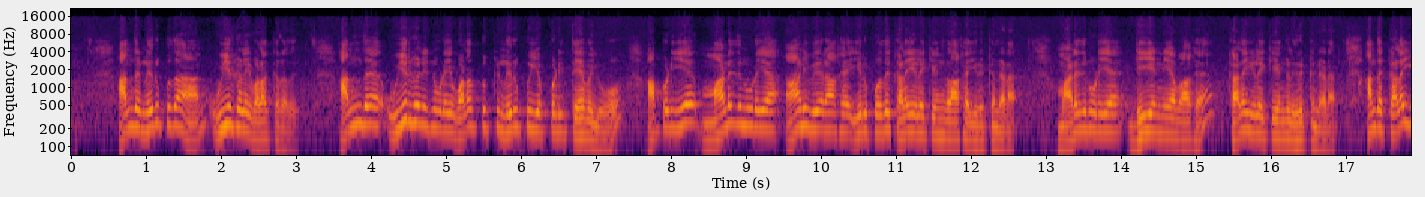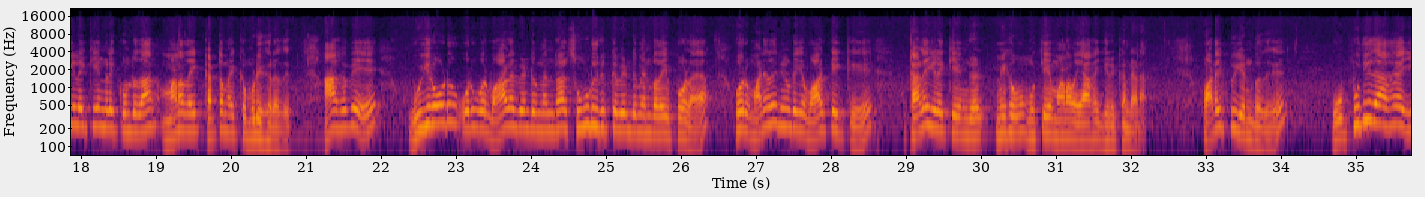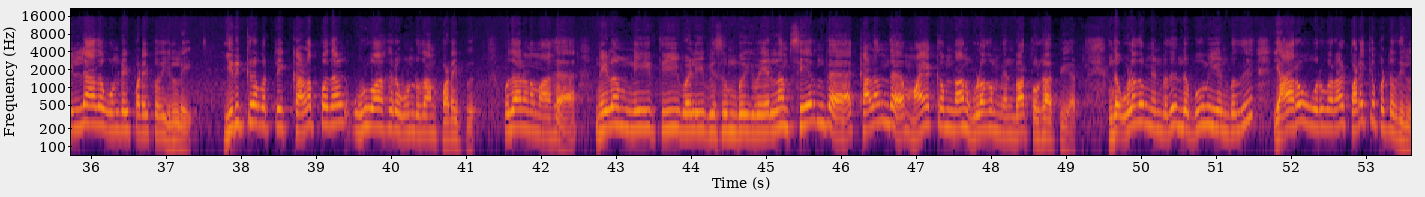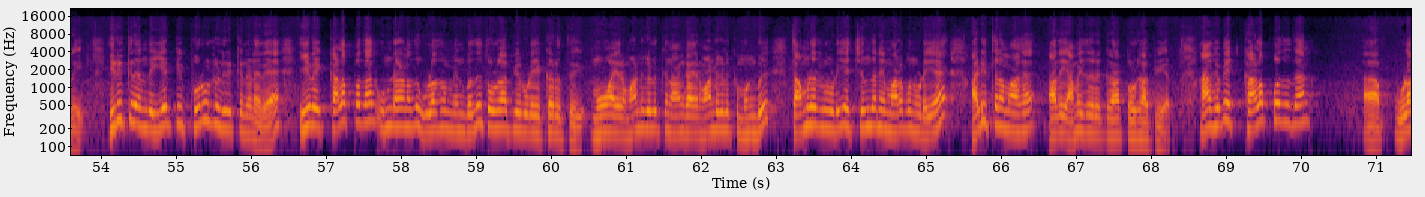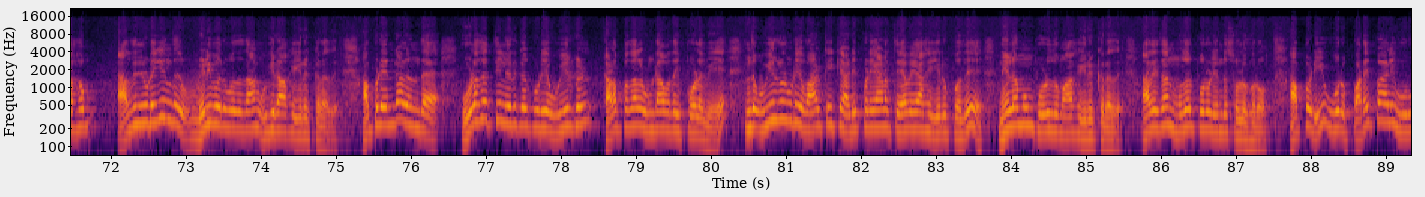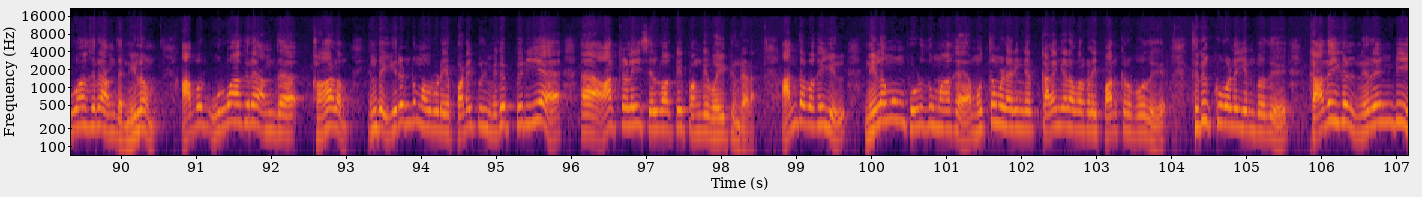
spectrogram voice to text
அந்த நெருப்பு தான் உயிர்களை வளர்க்கிறது. அந்த உயிர்களினுடைய வளர்ப்புக்கு நெருப்பு எப்படி தேவையோ அப்படியே மனிதனுடைய ஆணிவேராக இருப்பது கலை இலக்கியங்களாக இருக்கின்றன. மனிதனுடைய டிஎன்ஏவாக கலை இலக்கியங்கள் இருக்கின்றன. அந்த கலை இலக்கியங்களை கொண்டுதான் மனதை கட்டமைக்க முடிகிறது. ஆகவே உயிரோடு ஒருவர் வாழ வேண்டுமென்றால் சூடு இருக்க வேண்டும் என்பதைப் போல ஒரு மனிதனுடைய வாழ்க்கைக்கு கலை இலக்கியங்கள் மிகவும் முக்கியமானவையாக இருக்கின்றன. படைப்பு என்பது புதிதாக இல்லாத ஒன்றை படைப்பது இல்லை. இருக்கிறவற்றை கலப்பதால் உருவாகிற ஒன்றுதான் படைப்பு. உதாரணமாக நிலம் நீர் தீ வழி விசும்பு இவையெல்லாம் சேர்ந்த கலந்த மயக்கம்தான் உலகம் என்பார் தொல்காப்பியர். இந்த உலகம் என்பது இந்த பூமி என்பது யாரோ ஒருவரால் படைக்கப்பட்டதில்லை. இருக்கிற இந்த இயற்கை பொருள்கள் இருக்கின்றனவே இவை கலப்பதால் உண்டானது உலகம் என்பது தொல்காப்பியருடைய கருத்து. மூவாயிரம் ஆண்டுகளுக்கு நான்காயிரம் ஆண்டுகளுக்கு முன்பு தமிழர்களுடைய சிந்தனை மரபனுடைய அடித்தளமாக அதை அமைத்திருக்கிறார் தொல்காப்பியர். ஆகவே கலப்பதுதான் உலகம் அதனுடைய இந்த வெளிவருவது தான் உயிராக இருக்கிறது. அப்படி என்றால் இந்த உலகத்தில் இருக்கக்கூடிய உயிர்கள் கலப்பதால் உண்டாவதைப் போலவே இந்த உயிர்களுடைய வாழ்க்கைக்கு அடிப்படையான தேவையாக இருப்பது நிலமும் பொழுதுமாக இருக்கிறது. அதை தான் முதல் பொருள் என்று சொல்லுகிறோம். அப்படி ஒரு படைப்பாளி உருவாகிற அந்த நிலம் அவர் உருவாகிற அந்த காலம். இந்த இரண்டும் அவருடைய படைப்பில் மிகப்பெரிய ஆற்றலை செல்வாக்கை பங்கை வகிக்கின்றன. அந்த வகையில் நிலமும் பொழுதுமாக முத்தமிழறிஞர் கலைஞர் அவர்களை பார்க்கிற போது திருக்குவளை என்பது கதைகள் நிரம்பி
